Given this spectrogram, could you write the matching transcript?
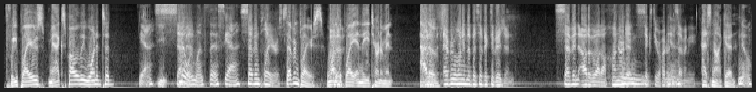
three players max probably wanted to Yeah. Seven. No one wants this. Yeah. Seven players seven players wanted Out to play in the tournament out, of, everyone in the Pacific Division. Seven out of about 160 or 170. that's not good No.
